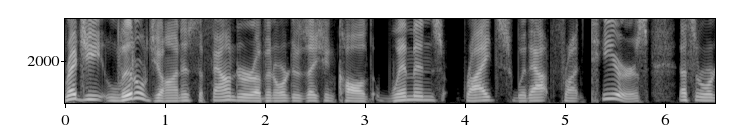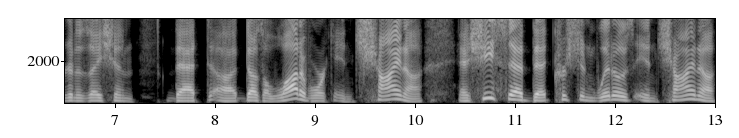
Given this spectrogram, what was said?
Reggie Littlejohn is the founder of an organization called Women's Rights Without Frontiers. That's an organization that uh, does a lot of work in China. And she said that Christian widows in China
